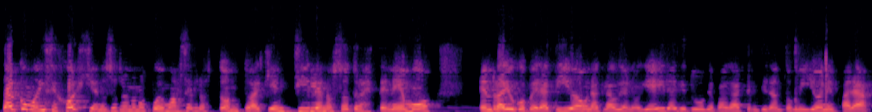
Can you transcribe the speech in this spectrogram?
Tal como dice Jorge, nosotros no nos podemos hacer los tontos. Aquí en Chile nosotros tenemos en Radio Cooperativa una Claudia Nogueira que tuvo que pagar treinta y tantos millones para,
